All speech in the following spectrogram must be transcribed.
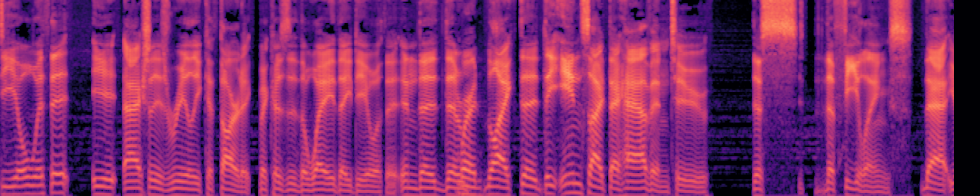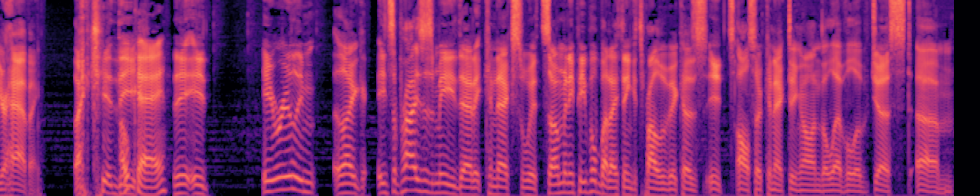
deal with it, it actually is really cathartic because of the way they deal with it and the the Word. like the the insight they have into this the feelings that you're having. Like the, okay. it, it it really like it surprises me that it connects with so many people but i think it's probably because it's also connecting on the level of just um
